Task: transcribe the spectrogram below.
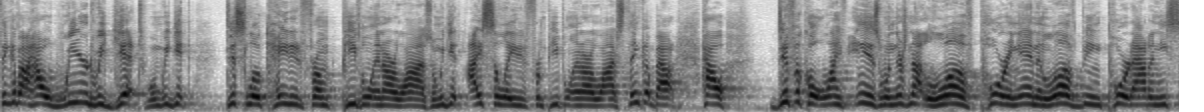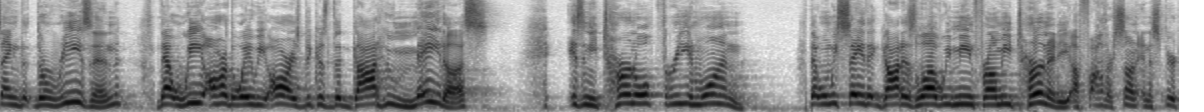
Think about how weird we get when we get dislocated from people in our lives, when we get isolated from people in our lives. Think about how difficult life is when there's not love pouring in and love being poured out. And he's saying that the reason that we are the way we are is because the God who made us is an eternal three in one. That when we say that God is love, we mean from eternity, a Father, Son, and a Spirit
